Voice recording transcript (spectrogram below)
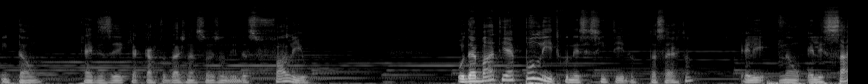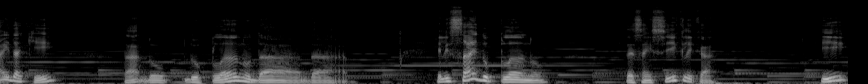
então quer dizer que a Carta das Nações Unidas faliu. O debate é político nesse sentido, tá certo? ele não, ele sai daqui, tá? Do, do plano da, da, ele sai do plano dessa encíclica e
